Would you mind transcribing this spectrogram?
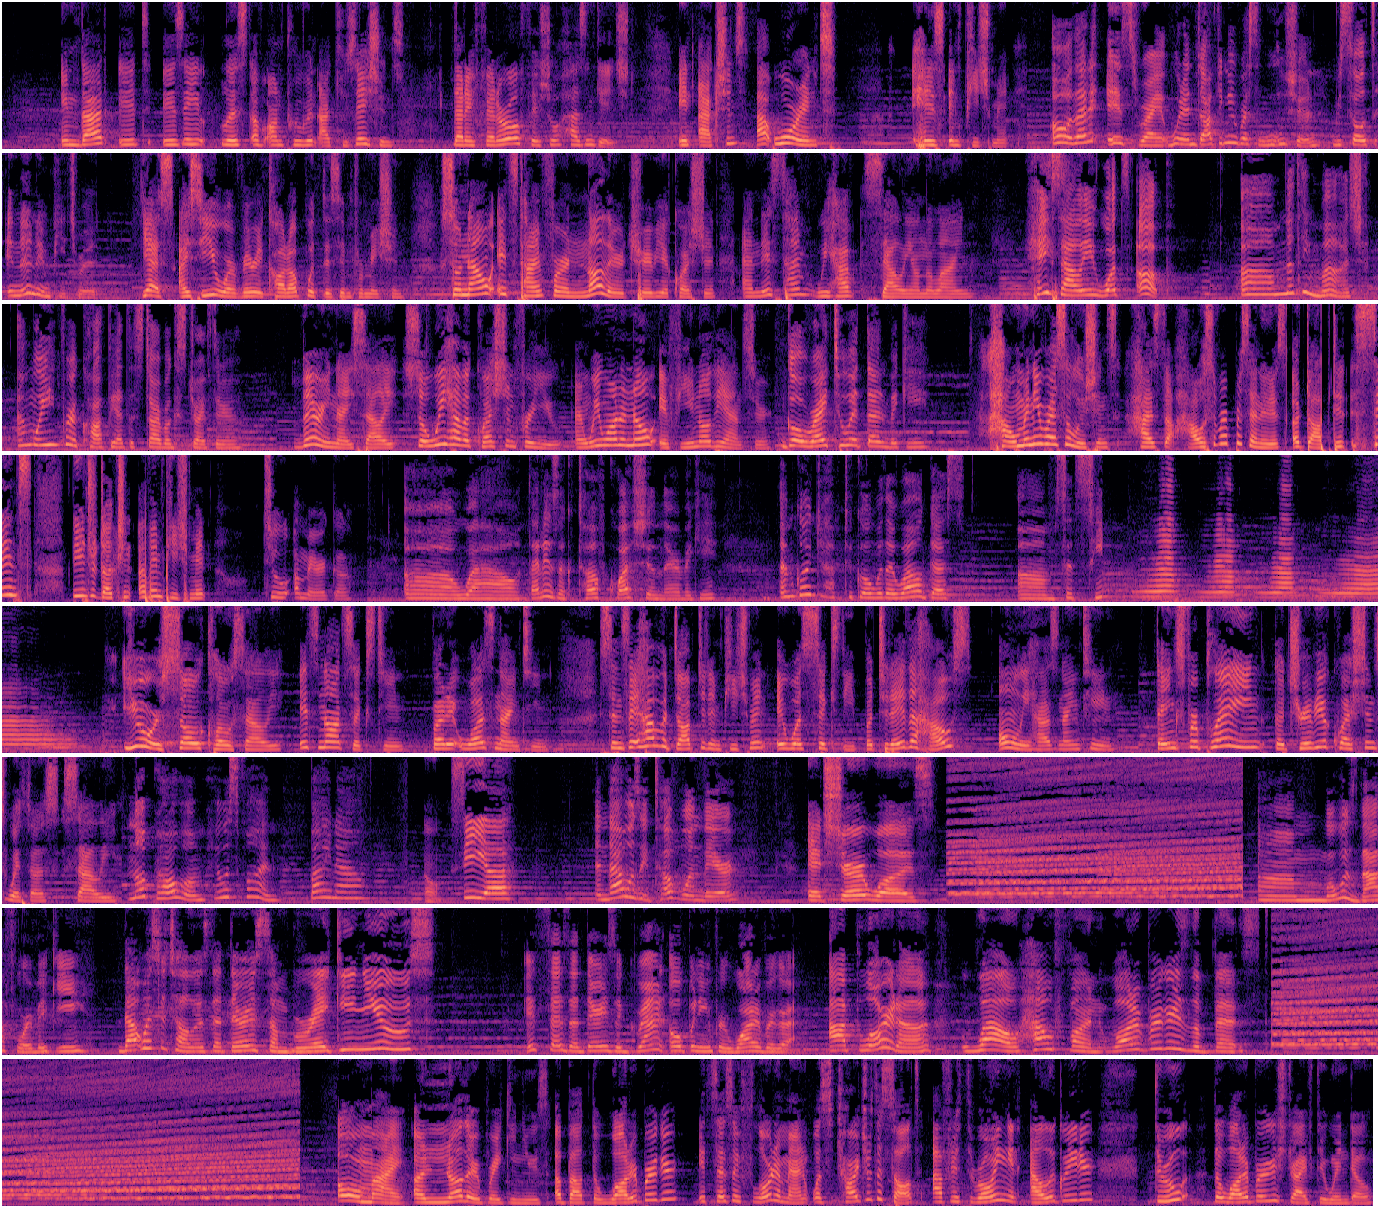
in that it is a list of unproven accusations that a federal official has engaged in actions that warrant his impeachment. Oh, that is right. When adopting a resolution results in an impeachment. Yes, I see you are very caught up with this information. So now it's time for another trivia question, and this time we have Sally on the line. Hey Sally, what's up? Um, nothing much. I'm waiting for a coffee at the Starbucks drive-thru. Very nice, Sally. So we have a question for you, and we want to know if you know the answer. Go right to it then, Vicky. How many resolutions has the House of Representatives adopted since the introduction of impeachment to America? Uh, wow. That is a tough question there, Vicky. I'm going to have to go with a wild guess. Um, 16? You were so close, Sally. It's not 16, but it was 19. Since they have adopted impeachment, it was 60, but today the House only has 19. Thanks for playing the trivia questions with us, Sally. No problem. It was fun. Bye now. Oh, see ya! And that was a tough one there. It sure was. Um, what was that for, Vicky? That was to tell us that there is some breaking news. It says that there is a grand opening for Whataburger at Florida. Wow, how fun! Whataburger is the best. Oh my, another breaking news about the Whataburger. It says a Florida man was charged with assault after throwing an alligator through the Whataburger's drive through window.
